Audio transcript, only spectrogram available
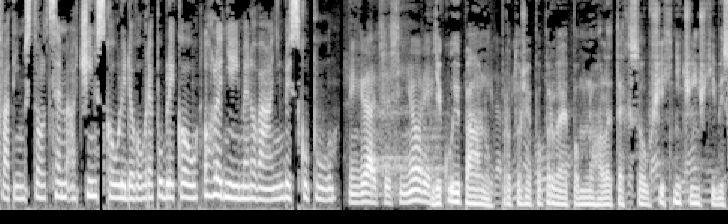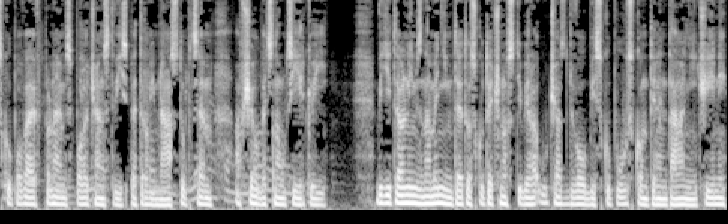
Svatým stolcem a Čínskou lidovou republikou ohledně jmenování biskupů. Děkuji pánu, protože poprvé po mnoha letech jsou všichni čínští biskupové v plném společenství s Petrovým nástupcem a všeobecnou církví. Viditelným znamením této skutečnosti byla účast dvou biskupů z kontinentální Číny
